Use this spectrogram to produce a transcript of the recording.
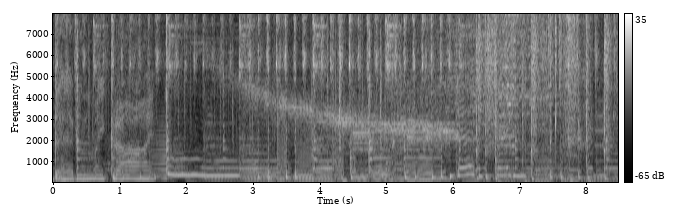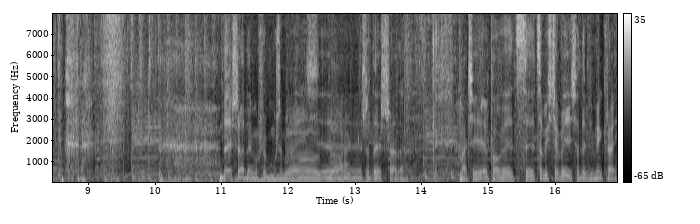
Devil may cry. Dajesz radę, muszę, muszę No, powiedzieć, e, tak. że dajesz radę. Maciej, powiedz, e, co byś chciał wiedzieć o Devil May Cry?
